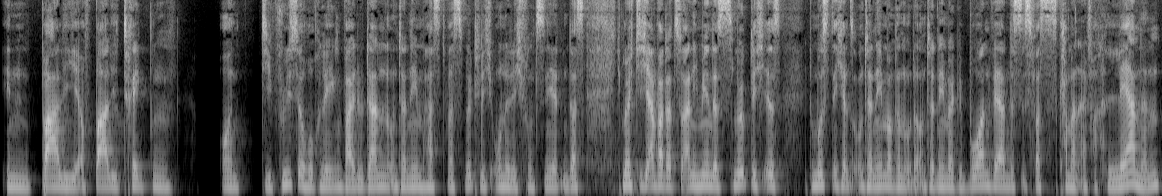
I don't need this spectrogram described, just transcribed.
in Bali, auf Bali trinken und die Füße hochlegen, weil du dann ein Unternehmen hast, was wirklich ohne dich funktioniert. Und das, ich möchte dich einfach dazu animieren, dass es möglich ist. Du musst nicht als Unternehmerin oder Unternehmer geboren werden. Das ist was, das kann man einfach lernen.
